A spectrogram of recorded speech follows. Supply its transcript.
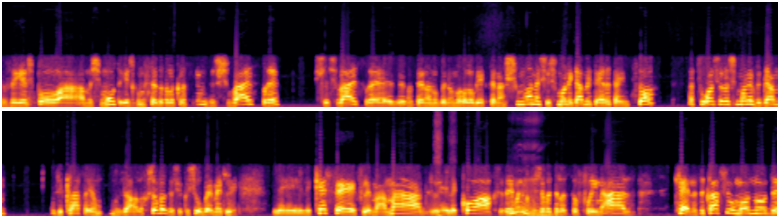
ויש פה המשמעות, יש גם סדר לקלפים, זה 17, ש-17 זה נותן לנו בנומרולוגיה קטנה 8, ש-8 גם מתאר את האינסוף, הצורה של השמונה, וגם זה קלף, היום מוזר לחשוב על זה, שקשור באמת ל- ל- לכסף, למעמד, ל- לכוח, שזה אם אני Mm. חושבת על הסופרים אז. כן, אז זה קלף שהוא מאוד מאוד אה,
